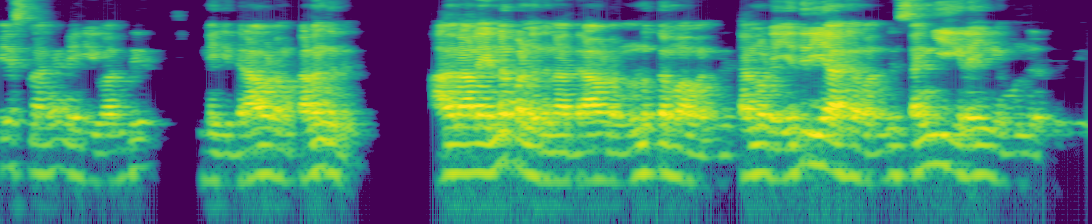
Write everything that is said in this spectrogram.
பேசுனாங்க. இன்னைக்கு வந்து இன்னைக்கு திராவிடம் கலங்குது. அதனால என்ன பண்ணுதுன்னா திராவிடம் நுணுக்கமா வந்து தன்னுடைய எதிரியாக வந்து சங்கிகளை இங்க முன்னிறுத்துது.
